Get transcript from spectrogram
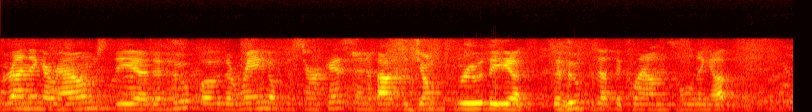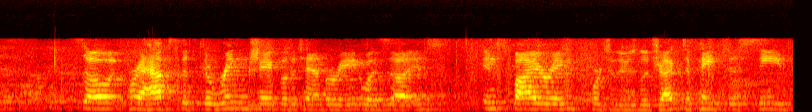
running around the, uh, the hoop of the ring of the circus and about to jump through the, uh, the hoop that the clown is holding up. So perhaps the, the ring shape of the tambourine was uh, ins- inspiring for Toulouse-Lautrec to paint this scene.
